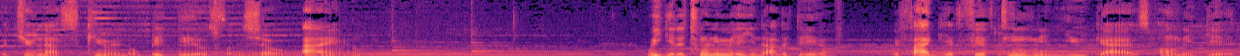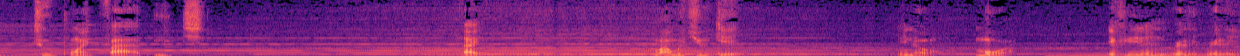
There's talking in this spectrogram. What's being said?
but you're not securing no big deals for the show. I am. We get a $20 million deal. If I get 15 and you guys only get 2.5 each, like, why would you get, you know, more if you didn't really, really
